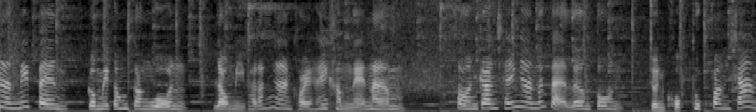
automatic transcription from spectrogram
งานไม่เป็นก็ไม่ต้องกังวล เรามีพนักงานคอยให้คำแนะนำสอนการใช้งานตั้งแต่เริ่มต้น จนครบทุกฟังก์ชัน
